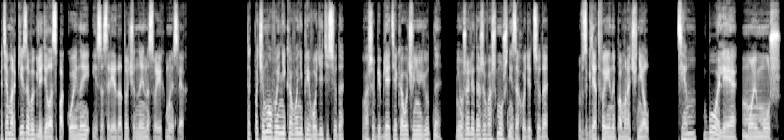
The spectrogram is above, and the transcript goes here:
хотя Маркиза выглядела спокойной и сосредоточенной на своих мыслях. «Так почему вы никого не приводите сюда? Ваша библиотека очень уютная. Неужели даже ваш муж не заходит сюда?» Взгляд Фаины помрачнел. «Тем более, мой муж»,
